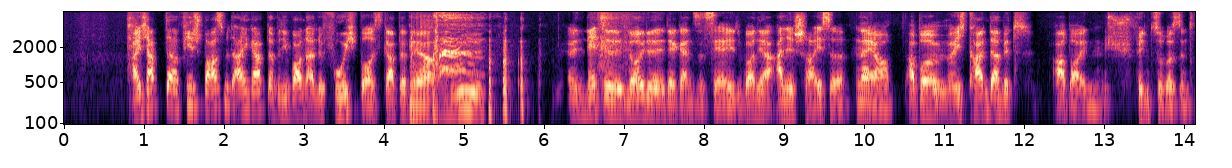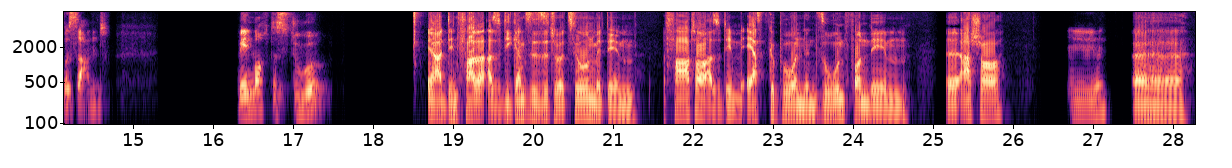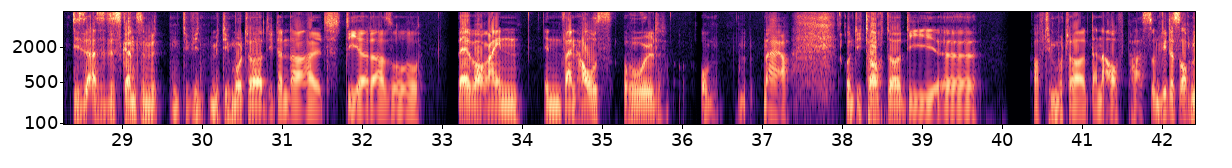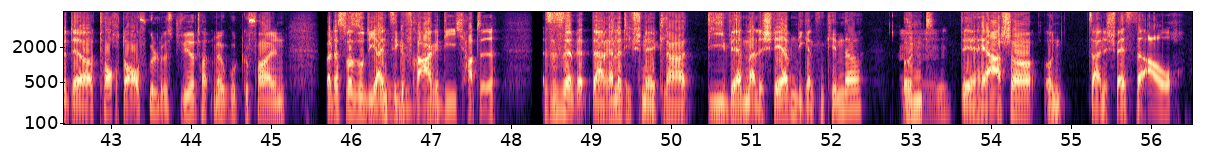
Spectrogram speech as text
Ich habe da viel Spaß mit eingehabt, aber die waren alle furchtbar. Es gab ja, ja. null äh, nette Leute in der ganzen Serie. Die waren ja alle scheiße. Naja, aber ich kann damit arbeiten. Ich finde sowas interessant. Wen mochtest du? Ja, den Vater, also die ganze Situation mit dem Vater, also dem erstgeborenen Sohn von dem äh, Ascher. Mhm. Äh, diese, also das Ganze mit, mit, mit die Mutter, die dann da halt, die er da so selber rein in sein Haus holt, um, naja. Und die Tochter, die äh, auf die Mutter dann aufpasst. Und wie das auch mit der Tochter aufgelöst wird, hat mir gut gefallen. Weil das war so die einzige mhm. Frage, die ich hatte. Es ist ja da relativ schnell klar, die werden alle sterben, die ganzen Kinder. Mhm. Und der Herr Ascher und seine Schwester auch.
